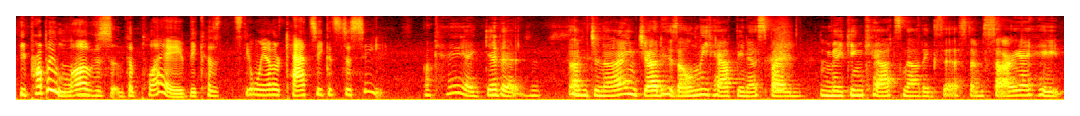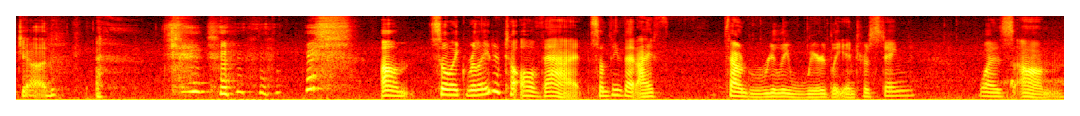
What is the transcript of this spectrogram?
He probably loves the play because it's the only other cats he gets to see. Okay, I get it. I'm denying Judd his only happiness by making cats not exist. I'm sorry I hate Judd. Um, so like related to all that, something that I found really weirdly interesting was um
